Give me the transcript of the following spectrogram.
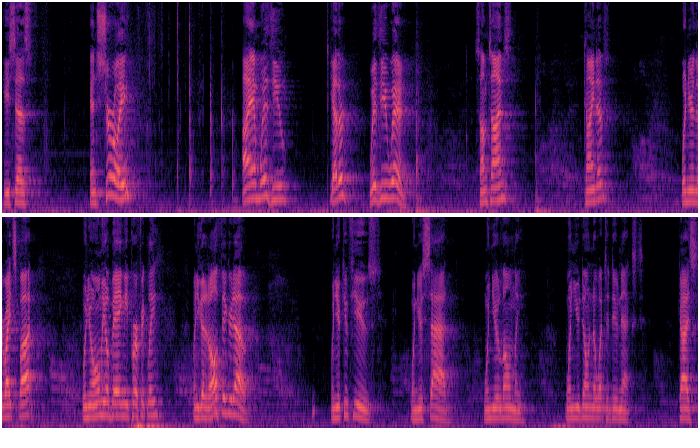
He says, and surely I am with you. Together? With you when? Sometimes? Kind of? When you're in the right spot? When you're only obeying me perfectly? When you got it all figured out? When you're confused? When you're sad? When you're lonely? When you don't know what to do next? Guys,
